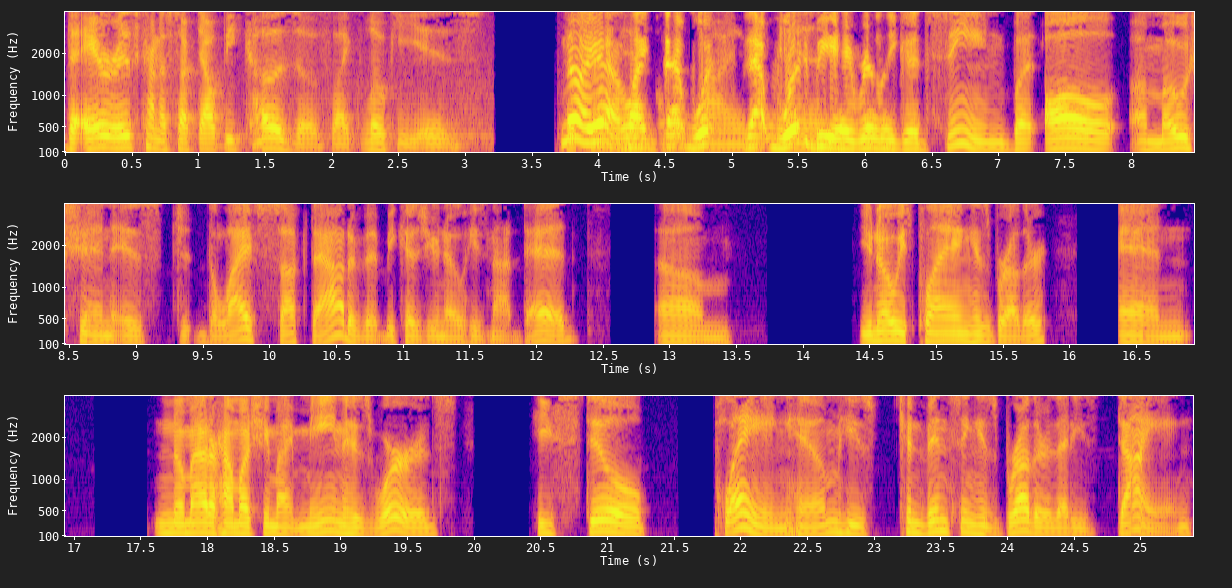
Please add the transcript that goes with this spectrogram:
the air is kind of sucked out because of like Loki is. No, yeah, like that would time, that would and- be a really good scene, but all emotion is j- the life sucked out of it because you know he's not dead. Um, you know he's playing his brother, and no matter how much he might mean his words, he's still playing him. He's convincing his brother that he's dying,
